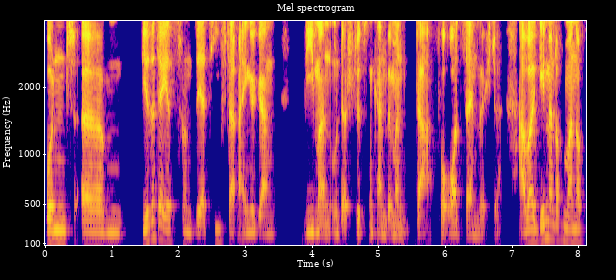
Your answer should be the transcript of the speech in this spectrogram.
Und ähm, wir sind ja jetzt schon sehr tief da reingegangen, wie man unterstützen kann, wenn man da vor Ort sein möchte. Aber gehen wir doch mal noch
